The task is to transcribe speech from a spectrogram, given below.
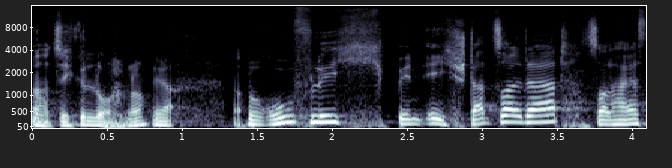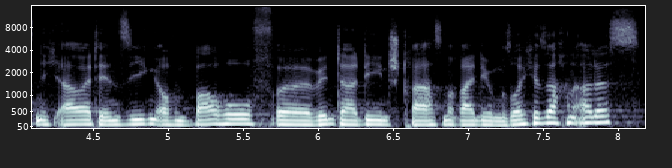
Hat sich gelohnt, ne? Ja. Beruflich bin ich Stadtsoldat, soll heißen, ich arbeite in Siegen auf dem Bauhof, äh, Winterdienst, Straßenreinigung, solche Sachen alles.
